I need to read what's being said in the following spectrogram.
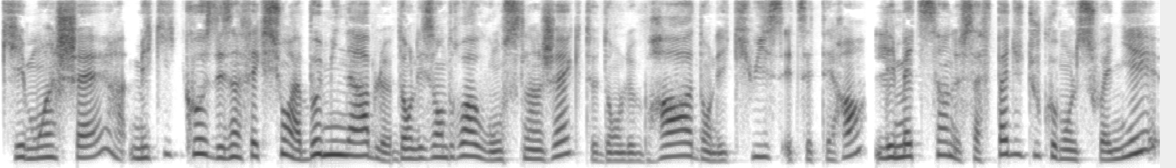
qui est moins cher, mais qui cause des infections abominables dans les endroits où on se l'injecte, dans le bras, dans les cuisses, etc. Les médecins ne savent pas du tout comment le soigner,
